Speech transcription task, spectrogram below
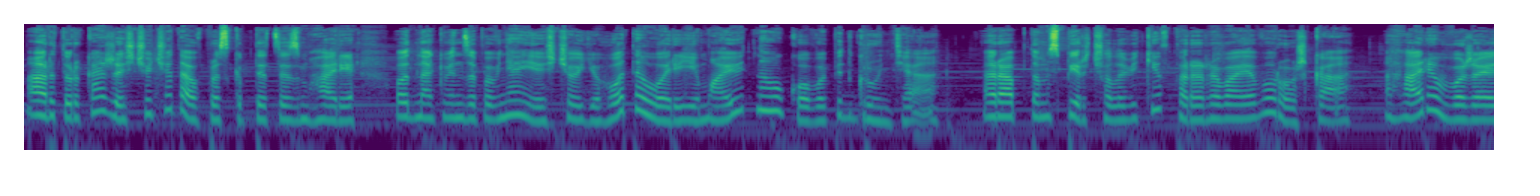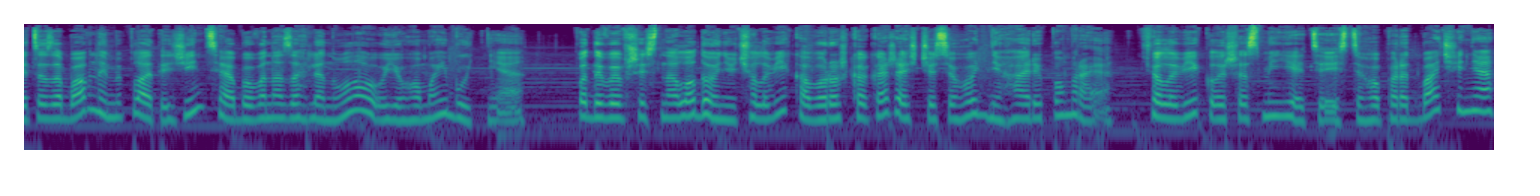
Артур каже, що читав про скептицизм Гаррі, однак він запевняє, що його теорії мають наукове підґрунтя. Раптом спір чоловіків перериває ворожка. Гаррі вважається забавним і платить жінці, аби вона заглянула у його майбутнє. Подивившись на ладоню чоловіка, ворожка каже, що сьогодні Гаррі помре. Чоловік лише сміється із цього передбачення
